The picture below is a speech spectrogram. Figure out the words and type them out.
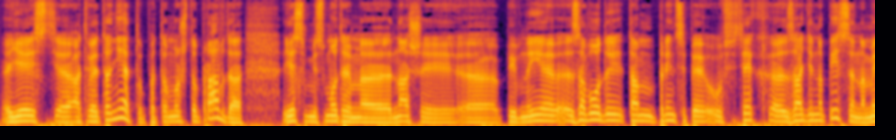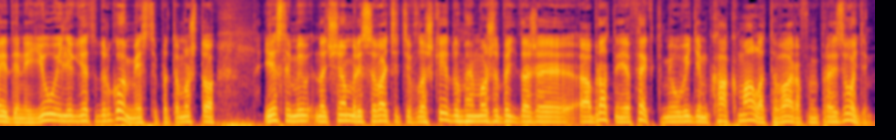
есть э, ответа нету, потому что, правда, если мы смотрим э, наши э, пивные заводы, там, в принципе, у всех сзади написано Made in EU или где-то в другом месте, потому что если мы начнем рисовать эти флажки, думаю, может быть, даже обратный эффект. Мы увидим, как мало товаров мы производим.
